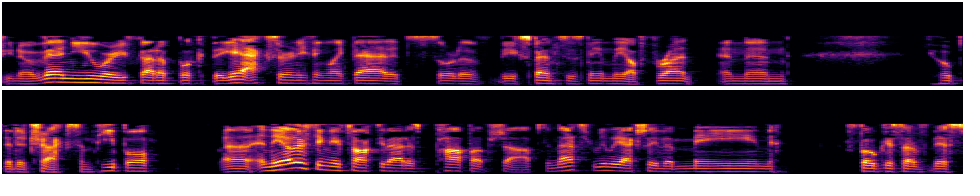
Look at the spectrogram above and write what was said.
you know venue where you've got to book big acts or anything like that. It's sort of the expenses mainly up front, and then you hope that it attracts some people. Uh, and the other thing they've talked about is pop up shops, and that's really actually the main focus of this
